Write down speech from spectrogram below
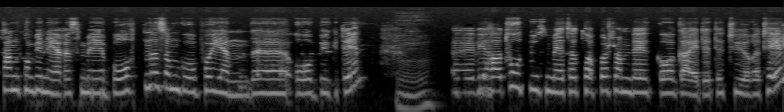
kan kombineres med båtene som går på gjende og Bygdin. Mm. Eh, vi har 2000 meter topper som det går guidede turer til.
